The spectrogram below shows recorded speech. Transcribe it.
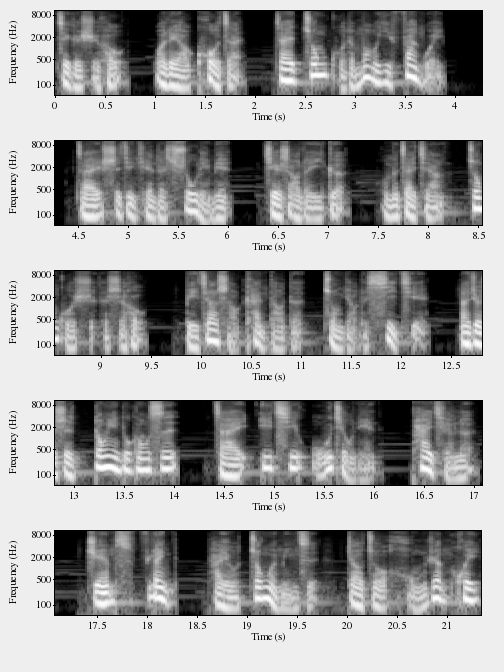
这个时候，为了要扩展在中国的贸易范围，在石敬天的书里面介绍了一个我们在讲中国史的时候比较少看到的重要的细节，那就是东印度公司在一七五九年派遣了 James Flint，他有中文名字。叫做洪任辉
